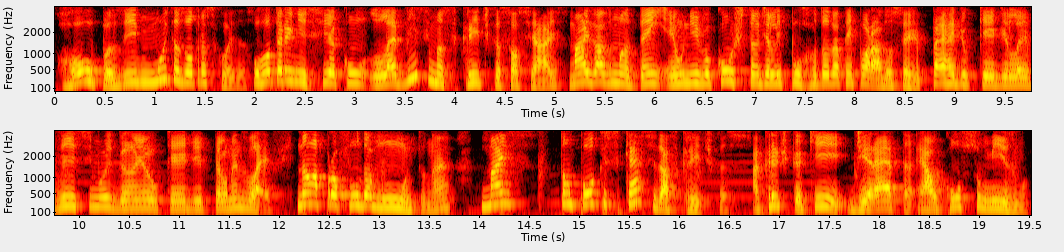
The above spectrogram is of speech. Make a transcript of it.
roupas e muitas outras coisas. O roteiro inicia com levíssimas críticas sociais, mas as mantém em um nível constante ali por toda a temporada, ou seja, perde o que de levíssimo e ganha o que de pelo menos leve. Não aprofunda muito, né? Mas tampouco esquece das críticas. A crítica aqui direta é ao consumismo,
